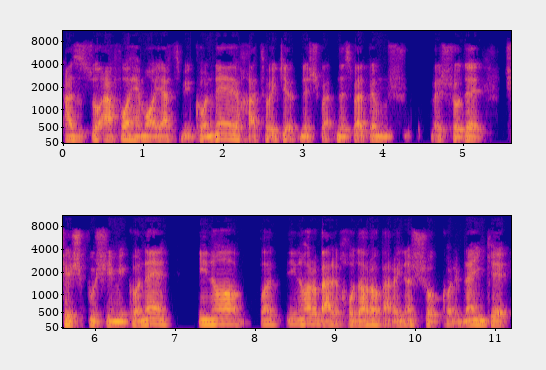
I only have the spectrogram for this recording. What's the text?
از زعفا حمایت می‌کنه خطایی که نسبت به شده چشم پوشی می‌کنه اینها با اینها رو برای خدا رو برای اینا شکر کنیم. نه اینکه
